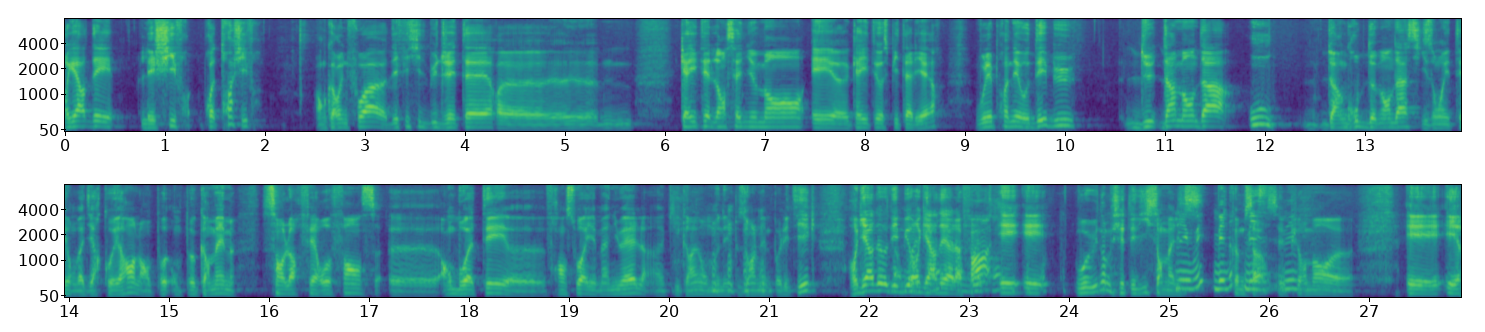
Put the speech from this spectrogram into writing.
Regardez les chiffres, trois chiffres. Encore une fois, déficit budgétaire, euh, qualité de l'enseignement et qualité hospitalière. Vous les prenez au début du- d'un mandat ou d'un groupe de mandats, s'ils ont été, on va dire, cohérents. Là, on peut, on peut quand même, sans leur faire offense, euh, emboîter euh, François et Emmanuel, hein, qui quand même ont mené plus ou moins la même politique. Regardez au début, regardez à la fin. Et, et- oui, oui, non, mais c'était dit sans malice. Mais oui, mais non, comme mais- ça, c'est purement. euh, et, et-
